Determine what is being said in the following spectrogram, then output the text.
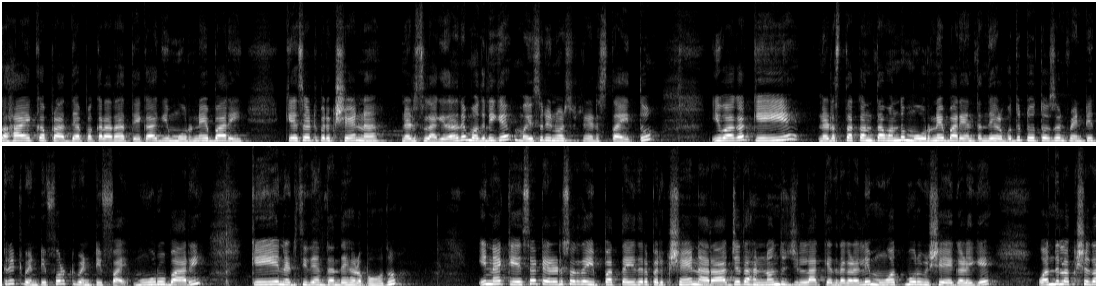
ಸಹಾಯಕ ಪ್ರಾಧ್ಯಾಪಕರ ಅರ್ಹತೆಗಾಗಿ ಮೂರನೇ ಬಾರಿ ಕೆಸೆಟ್ ಪರೀಕ್ಷೆಯನ್ನು ನಡೆಸಲಾಗಿದೆ. ಅಂದರೆ ಮೊದಲಿಗೆ ಮೈಸೂರು ಯೂನಿವರ್ಸಿಟಿ ನಡೆಸ್ತಾ ಇತ್ತು. ಇವಾಗ ಕೆ ಎ ನಡೆಸ್ತಕ್ಕಂಥ ಒಂದು ಮೂರನೇ ಬಾರಿ ಅಂತಂದು ಹೇಳ್ಬೋದು. Two thousand twenty three, twenty four, twenty five ಮೂರು ಬಾರಿ ಕೆ ಎ ನಡೆಸಿದೆ ಅಂತಂದೇ ಹೇಳಬಹುದು. ಇನ್ನು ಕೆಸೆಟ್ ಎರಡು ಸಾವಿರದ ಇಪ್ಪತ್ತೈದರ ಪರೀಕ್ಷೆಯನ್ನು ರಾಜ್ಯದ ಹನ್ನೊಂದು ಜಿಲ್ಲಾ ಕೇಂದ್ರಗಳಲ್ಲಿ ಮೂವತ್ತ್ಮೂರು ವಿಷಯಗಳಿಗೆ ಒಂದು ಲಕ್ಷದ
